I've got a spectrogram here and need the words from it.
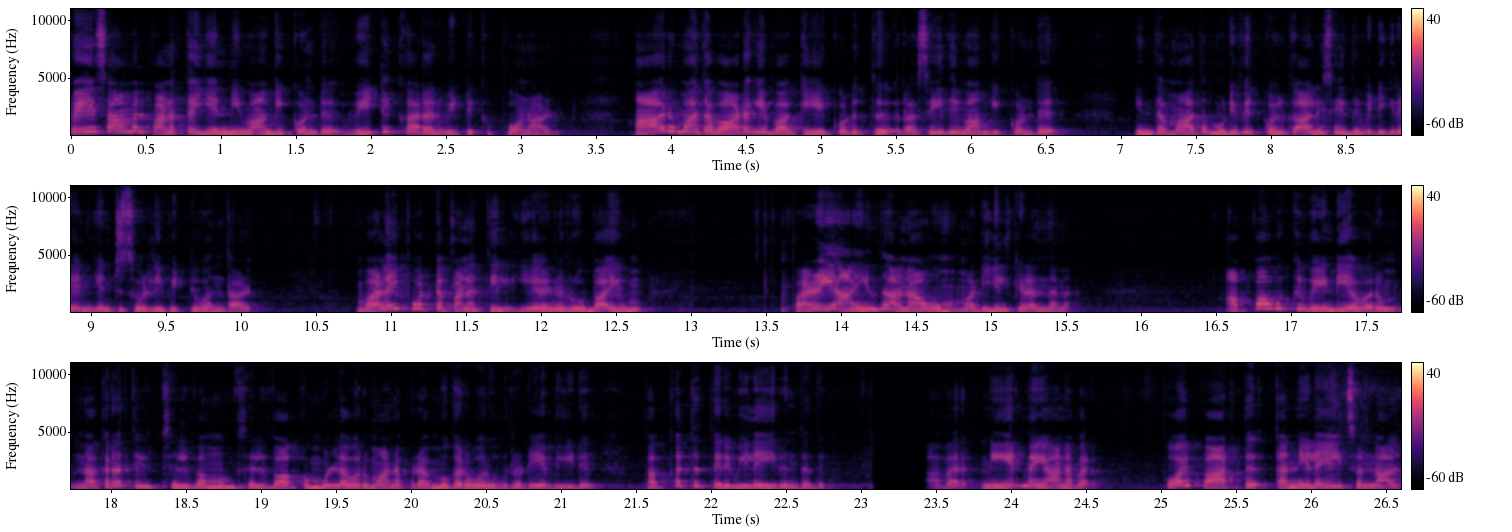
பேசாமல் பணத்தை எண்ணி வாங்கி கொண்டு வீட்டுக்காரர் வீட்டுக்கு போனாள். ஆறு மாத வாடகை பாக்கியை கொடுத்து ரசீதி வாங்கி கொண்டு இந்த மாத முடிவிற்குள் காலி செய்து விடுகிறேன் என்று சொல்லிவிட்டு வந்தாள். வலை போட்ட பணத்தில் ஏழு ரூபாயும் பழைய ஐந்து அணாவும் மடியில் கிடந்தன. அப்பாவுக்கு வேண்டியவரும் நகரத்தில் செல்வமும் செல்வாக்கும் உள்ளவருமான பிரமுகர் ஒருவருடைய வீடு பக்கத்து தெருவிலே இருந்தது. அவர் நேர்மையானவர். போய் பார்த்து தன் நிலையை சொன்னால்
